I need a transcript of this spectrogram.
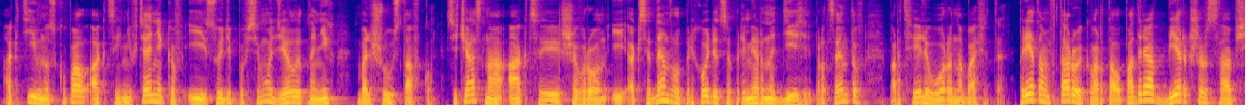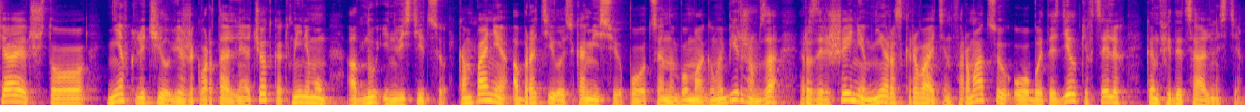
активно скупал акции нефтяников и, судя по всему, делает на них большую ставку. Сейчас на акции Chevron и Occidental приходится примерно 10% портфеля Уоррена Баффета. При этом второй квартал подряд Berkshire сообщает, что не включил в ежеквартальный отчет как минимум одну инвестицию. Компания обратилась в комиссию по ценным бумагам и биржам за разрешением не раскрывать информацию об этой сделке в целях конфиденциальности.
